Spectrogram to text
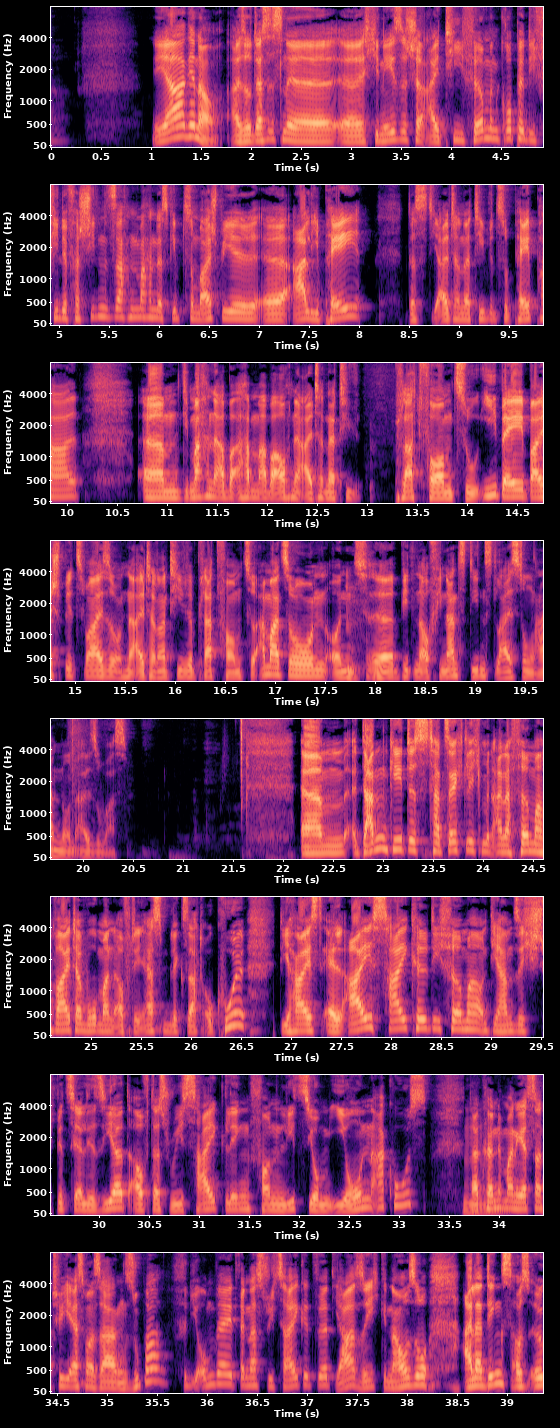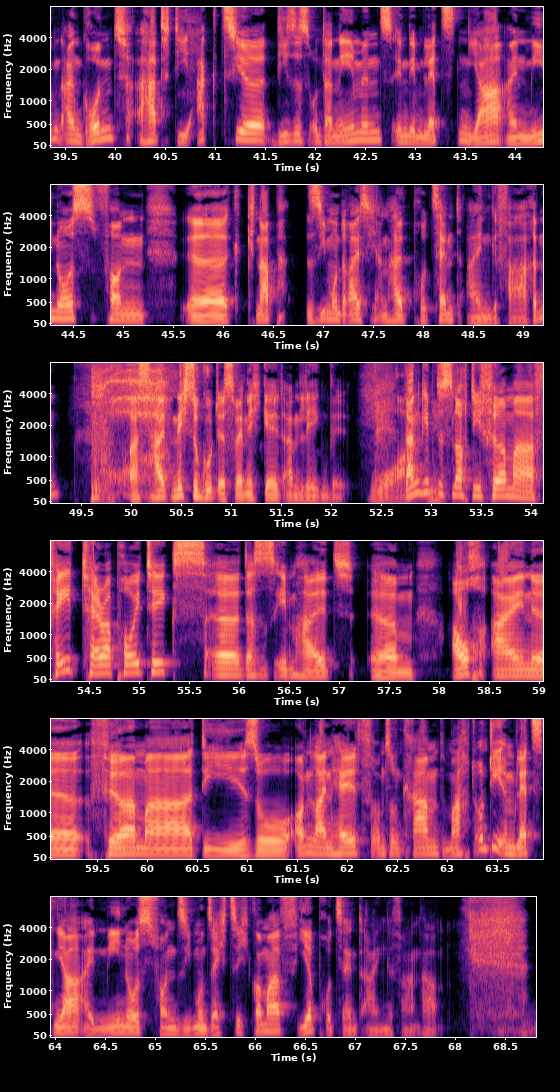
Ja, genau. Also das ist eine äh, chinesische IT-Firmengruppe, die viele verschiedene Sachen machen. Es gibt zum Beispiel äh, Alipay, das ist die Alternative zu PayPal. Ähm, die machen aber, haben aber auch eine alternative Plattform zu eBay beispielsweise und eine alternative Plattform zu Amazon und mhm. äh, bieten auch Finanzdienstleistungen an und all sowas. Ähm, dann geht es tatsächlich mit einer Firma weiter, wo man auf den ersten Blick sagt, oh cool, die heißt LI Cycle, die Firma, und die haben sich spezialisiert auf das Recycling von Lithium-Ionen-Akkus. Hm. Da könnte man jetzt natürlich erstmal sagen, super für die Umwelt, wenn das recycelt wird. Ja, sehe ich genauso. Allerdings aus irgendeinem Grund hat die Aktie dieses Unternehmens in dem letzten Jahr ein Minus von äh, knapp 37,5 Prozent eingefahren. Was halt nicht so gut ist, wenn ich Geld anlegen will. Boah, Dann gibt nee. es noch die Firma Fate Therapeutics. Äh, das ist eben halt ähm, auch eine Firma, die so Online-Health und so ein Kram macht und die im letzten Jahr ein Minus von 67,4 Prozent eingefahren haben.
